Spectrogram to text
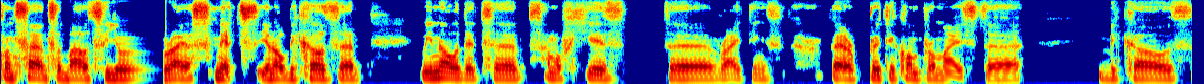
concerns about Uriah Smith, you know, because uh, we know that uh, some of his writings were pretty compromised uh, because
